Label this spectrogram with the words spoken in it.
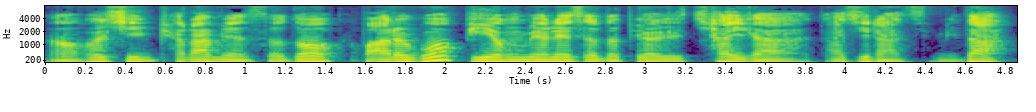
어, 훨씬 편하면서도 빠르고 비용 면에서도 별 차이가 나지는 않습니다.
